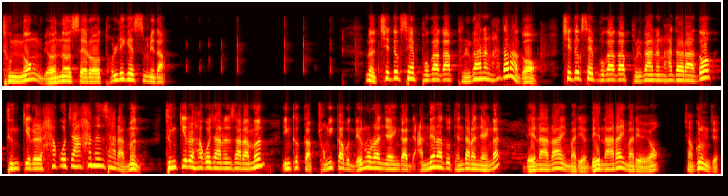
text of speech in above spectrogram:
등록 면허세로 돌리겠습니다. 취득세 부과가 불가능하더라도 취득세 부과가 불가능하더라도 등기를 하고자 하는 사람은 등기를 하고자 하는 사람은 인크값, 종이값은 내놓으라는 이야기인가 안 내놔도 된다는 이야기인가? 내놔라 이 말이에요. 내놔라 이 말이에요. 자, 그럼 이제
